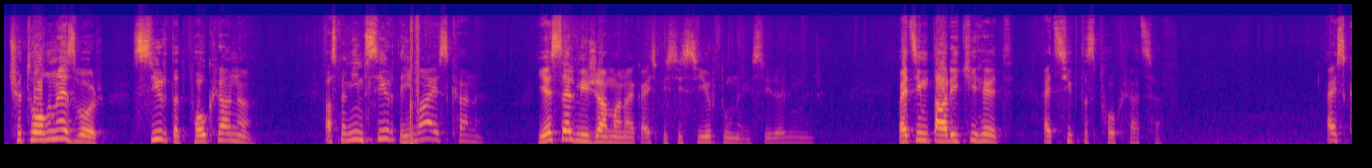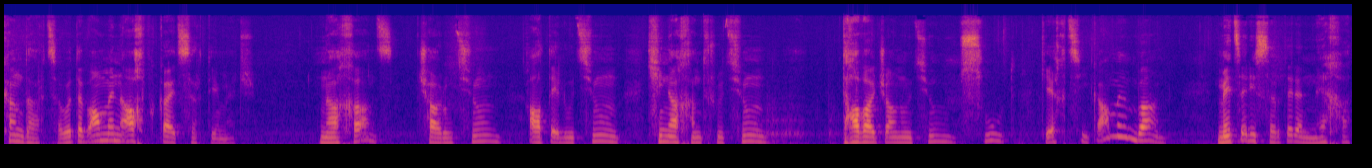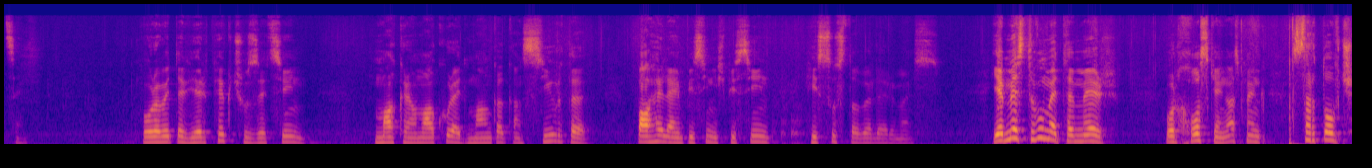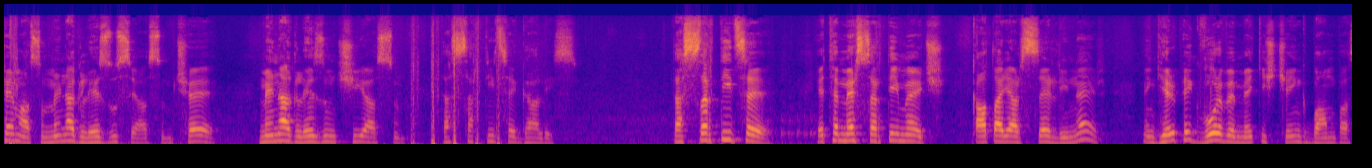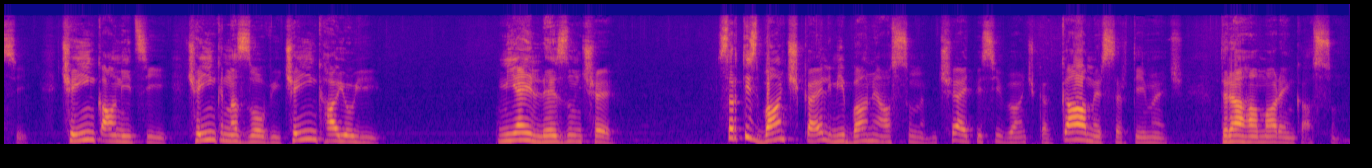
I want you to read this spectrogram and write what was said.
չթողնես որ սիրտդ փոքրանա, Ասում եմ իմ սիրտը հիմա այսքանը։ Ես էլ մի ժամանակ այսպիսի սիրտ ունեի, սիրելիներ։ Բայց իմ տարիքի հետ այդ սիրտս փոքրացավ։ Այսքան դարձա, որտեվ ամեն աղբ կա այդ սրտի մեջ։ Նախանց, չարություն, ատելություն, քինախնդրություն, դավաճանություն, սուտ, կեղծիկ, ամեն բան։ Մեծերի սրտերը նեխած են, որովհետև երբեք չուզեցին մակրամակուր այդ մանկական սիրտը պահել այնպեսին, ինչպեսին Հիսուս տվել էր մեզ։ Եվ մեզ թվում է թե մեր որ խոսք ենք, ասում ենք սրտով չեմ ասում, մենակ լեզուս է ասում, չէ, մենակ լեզուն չի ասում, դա սրտից է գալիս։ Դա սրտից է։ Եթե մեր սրտի մեջ կատարյալ սեր լիներ, մենք երբեք որևէ մեկից չէինք բամբասի, չէինք անիծի, չէինք նզովի, չէինք հայոյի։ Միայն լեզուն չէ։ Սրտից բան չկա, էլի մի բան է ասում եմ, չէ, այդպիսի բան չկա։ Կա մեր սրտի մեջ։ Դրա համար ենք ասում։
